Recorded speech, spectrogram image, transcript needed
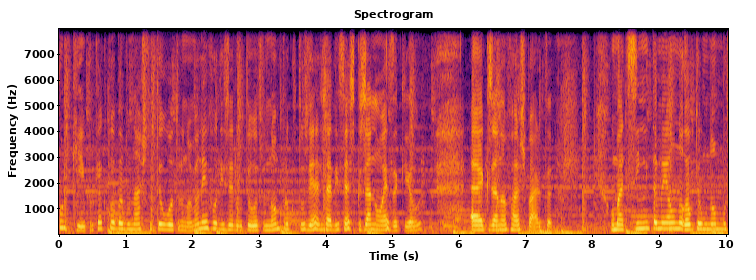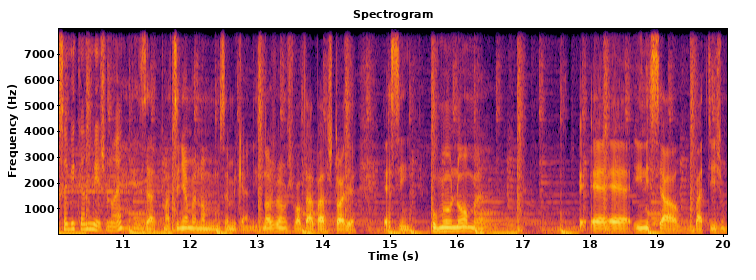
Porquê? Porque é que tu abandonaste o teu outro nome? Eu nem vou dizer o teu outro nome porque tu já, já disseste que já não és aquele, uh, que já não faz parte. O Matzinho também é, é, o teu nome moçambicano mesmo, não é? Exato, Matzinho é o meu nome moçambicano. E se nós vamos voltar para a história, é assim: o meu nome é, é inicial, batismo,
